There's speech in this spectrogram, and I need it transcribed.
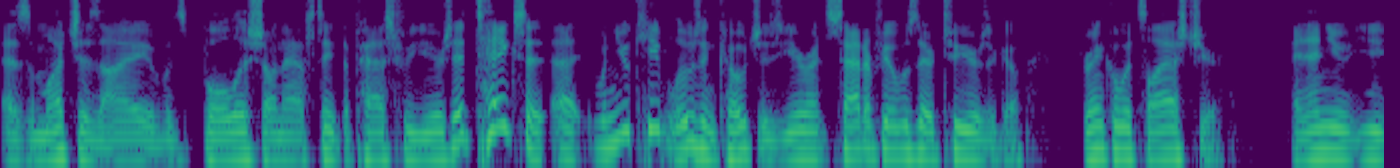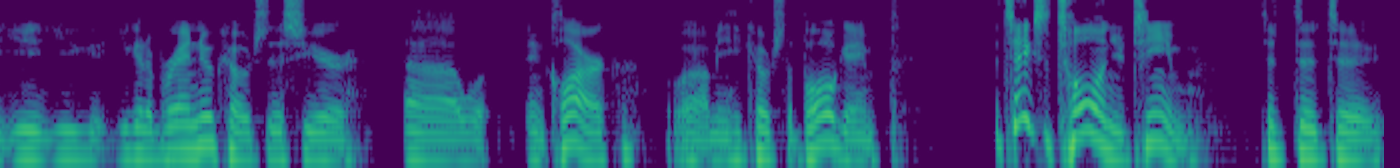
as much as I was bullish on App State the past few years, it takes a, a when you keep losing coaches. Year in Satterfield was there two years ago, Drinkwitz last year, and then you you you you get a brand new coach this year. Uh, in Clark, well, I mean, he coached the bowl game. It takes a toll on your team to to to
